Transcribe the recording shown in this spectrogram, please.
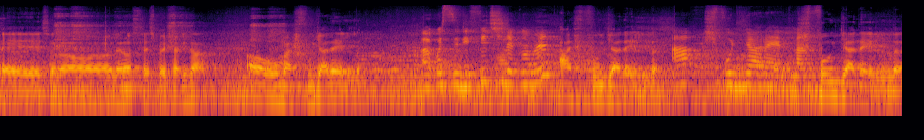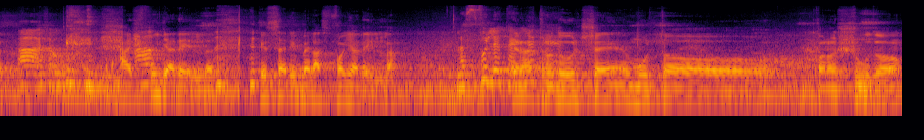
eh, sono le nostre specialità. Oh, una sfugliatella. Ah, questo è difficile com'è? A sfugliatella. A sfugliarella. Sfugliatella. Ah, ok. A Ah, sfugliatella, che sarebbe la sfogliatella. la È sfogliatella un altro dolce molto conosciuto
